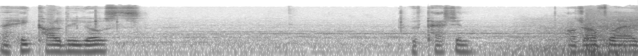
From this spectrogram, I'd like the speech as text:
I hate Call of Duty ghosts. With passion. I'll draw a flag.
